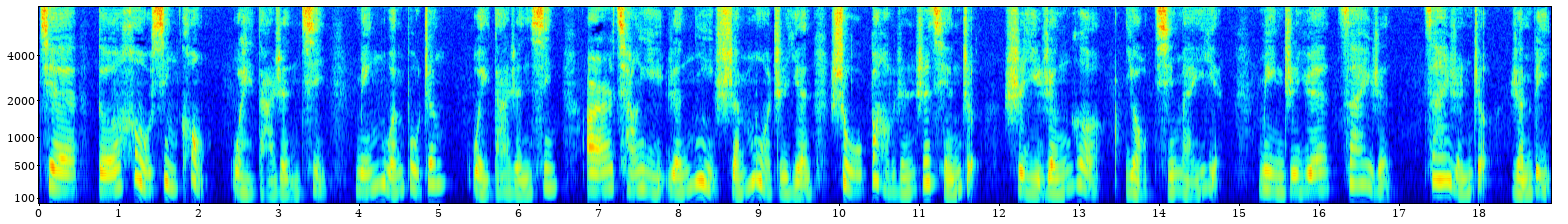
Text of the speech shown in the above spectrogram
且德厚信控。未达人气，名闻不争；未达人心，而强以仁义神墨之言，述报人之前者，是以人恶有其美也。命之曰灾人！灾人者，人必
